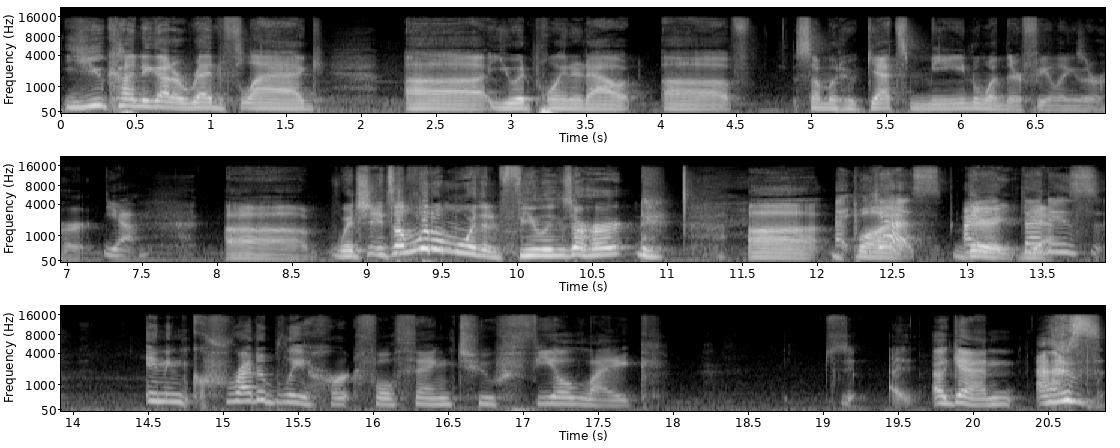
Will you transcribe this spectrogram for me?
you kind of got a red flag. Uh, you had pointed out of someone who gets mean when their feelings are hurt. Yeah. Uh, which it's a little more than feelings are hurt. Uh, but yes, there, I, that yeah. is an incredibly hurtful thing to feel like. Again, as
